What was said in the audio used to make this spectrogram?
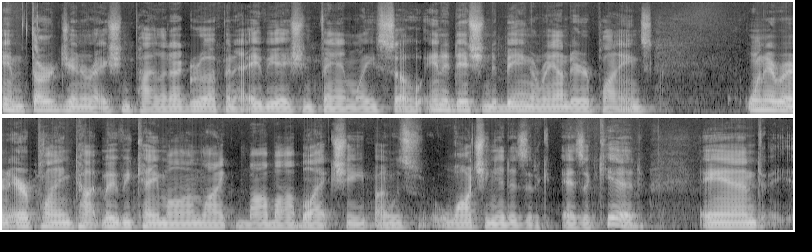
am third generation pilot. I grew up in an aviation family. So, in addition to being around airplanes, whenever an airplane type movie came on, like Baa Baa Black Sheep, I was watching it as a, as a kid. And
